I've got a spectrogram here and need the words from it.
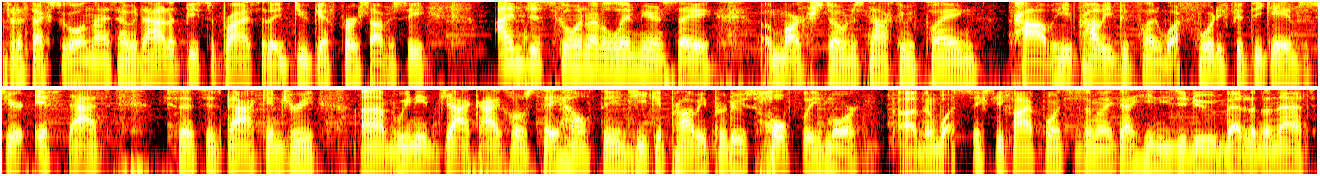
if it affects the Golden Knights. I would not be surprised if they do get first, obviously. I'm just going on a limb here and say uh, Mark Stone is not going to be playing. Probably he'd probably be playing what 40, 50 games this year, if that, since his back injury. Um, we need Jack Eichel to stay healthy, and he could probably produce hopefully more uh, than what 65 points or something like that. He needs to do better than that.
